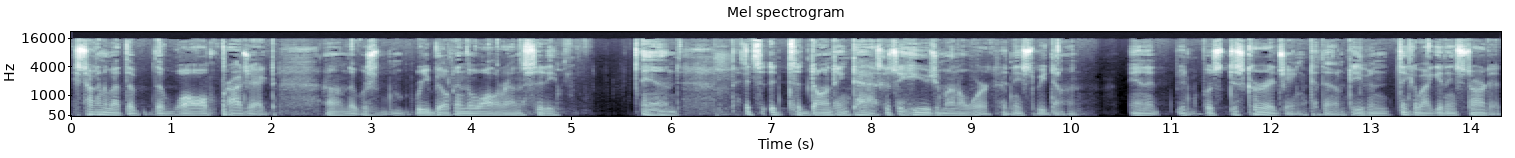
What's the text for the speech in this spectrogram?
He's talking about the, the wall project um, that was rebuilding the wall around the city. And it's, it's a daunting task. It's a huge amount of work that needs to be done. And it, it was discouraging to them to even think about getting started.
